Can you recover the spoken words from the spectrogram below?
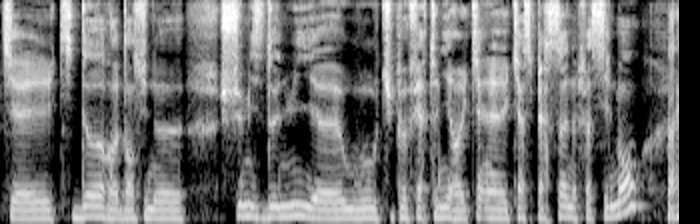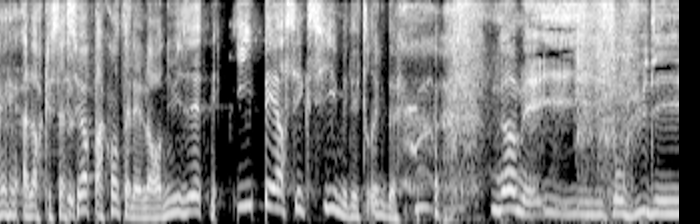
qui est qui dort dans une euh, chemise de nuit euh, où tu peux faire tenir euh, quin- 15 personnes facilement. Ouais, alors que sa sœur, par contre, elle est leur nuisette, mais hyper sexy, mais des trucs de... Non mais ils ont vu des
